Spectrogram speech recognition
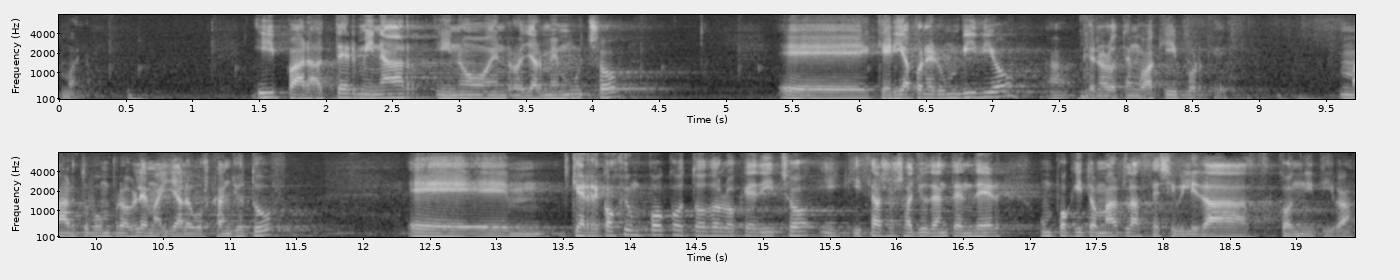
Bueno, y para terminar y no enrollarme mucho, eh, quería poner un vídeo, ah, que no lo tengo aquí porque Mar tuvo un problema y ya lo busca en YouTube eh, que recoge un poco todo lo que he dicho y quizás os ayude a entender un poquito más la accesibilidad cognitiva.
